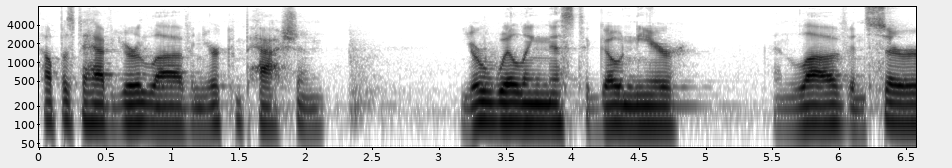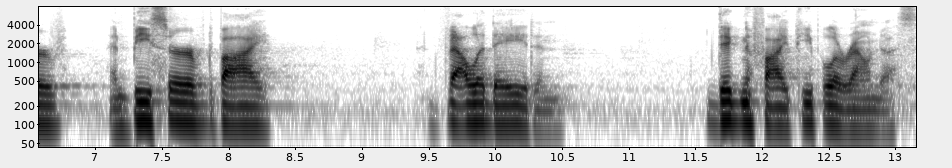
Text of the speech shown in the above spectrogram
Help us to have your love and your compassion, your willingness to go near and love and serve and be served by, and validate and dignify people around us.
